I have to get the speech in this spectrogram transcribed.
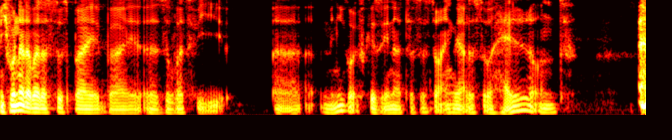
Mich wundert aber, dass du es bei, bei äh, sowas wie äh, Minigolf gesehen hast. Das ist doch eigentlich alles so hell und.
